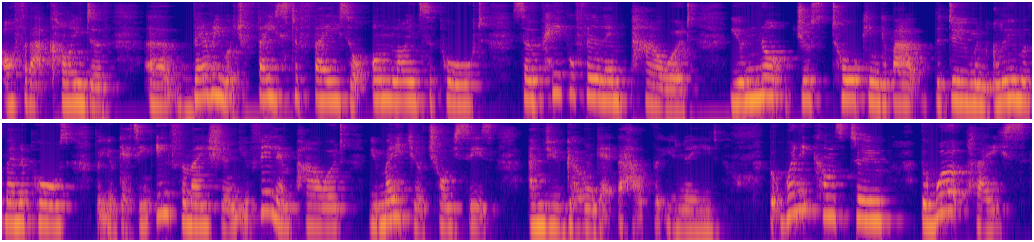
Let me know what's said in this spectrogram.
offer that kind of uh, very much face to face or online support so people feel empowered. You're not just talking about the doom and gloom of menopause, but you're getting information, you feel empowered, you make your choices, and you go and get the help that you need. But when it comes to the workplace,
